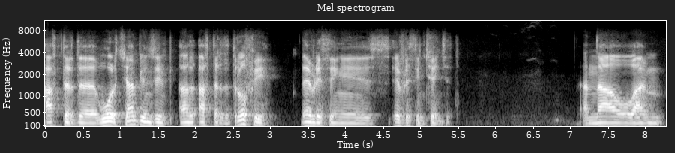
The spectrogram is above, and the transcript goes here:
after the world championship after the trophy everything is everything changed and now i'm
